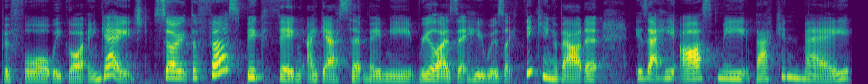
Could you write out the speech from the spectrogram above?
before we got engaged. So, the first big thing, I guess, that made me realize that he was like thinking about it is that he asked me back in May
